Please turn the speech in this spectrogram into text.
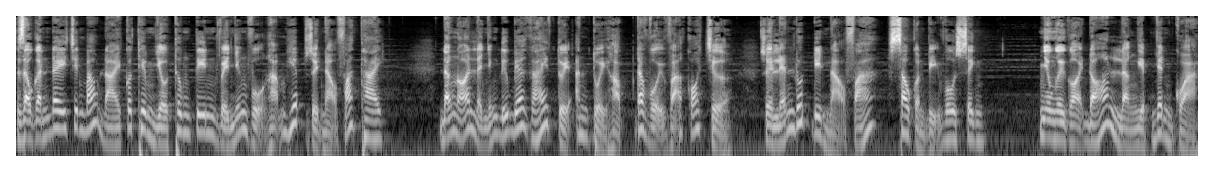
Dạo gần đây trên báo đài có thêm nhiều thông tin về những vụ hãm hiếp rồi nạo phá thai. Đáng nói là những đứa bé gái tuổi ăn tuổi học đã vội vã có chừa, Rồi lén lút đi nạo phá, Sau còn bị vô sinh. Nhiều người gọi đó là nghiệp nhân quả.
